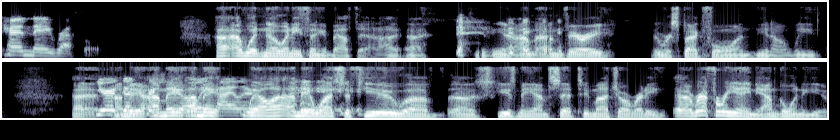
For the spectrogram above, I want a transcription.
can they wrestle? I, I wouldn't know anything about that. I, I you know, I'm, I'm very respectful and, you know, we, uh, You're a I good may, Christian I may, boy, I may, Tyler. well, I, I may have watched a few. Uh, uh, excuse me, I've said too much already. Uh, referee Amy, I'm going to you.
